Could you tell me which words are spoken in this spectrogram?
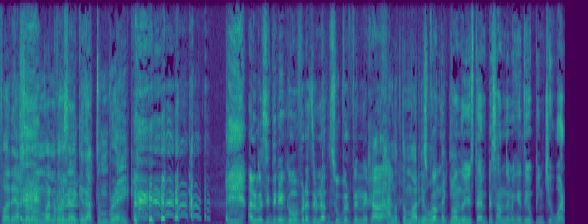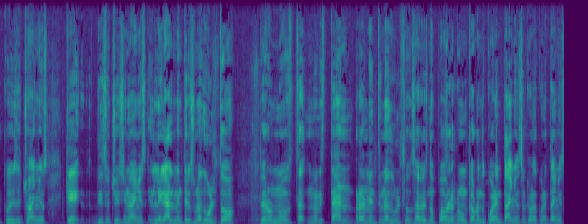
Podría ser un buen patrocinador que date un break. Algo así tenían como frase, una súper pendejada. Jalo tomar yogur cuando, cuando yo estaba empezando, imagínate yo pinche huerco de 18 años, que 18, 19 años, legalmente eres un adulto, pero no, está- no eres tan realmente un adulto, ¿sabes? No puedo hablar con un cabrón de 40 años. El cabrón de 40 años,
